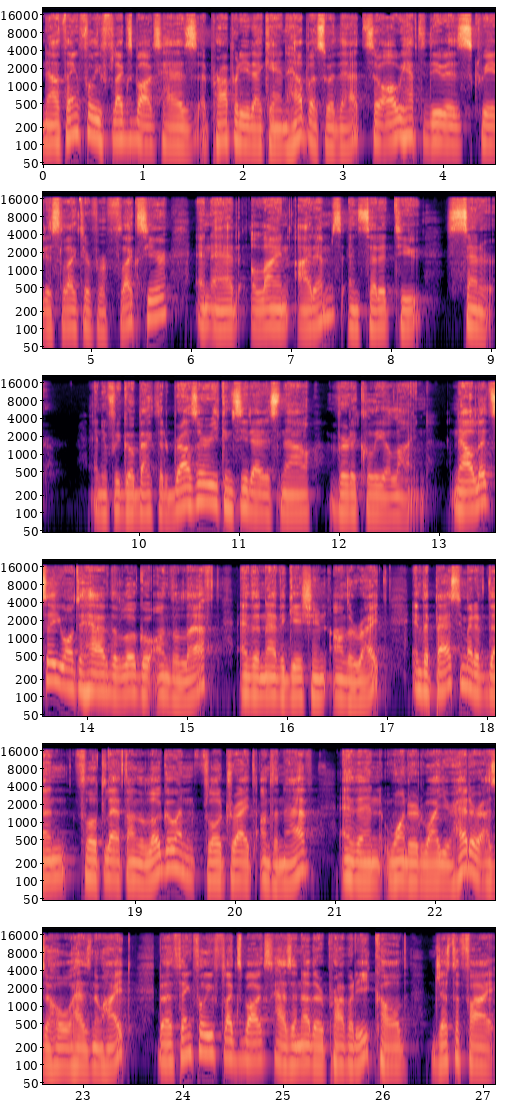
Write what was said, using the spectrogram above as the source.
Now, thankfully, Flexbox has a property that can help us with that. So all we have to do is create a selector for flex here and add align items and set it to center. And if we go back to the browser, you can see that it's now vertically aligned. Now, let's say you want to have the logo on the left and the navigation on the right. In the past, you might have done float left on the logo and float right on the nav, and then wondered why your header as a whole has no height. But thankfully, Flexbox has another property called justify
